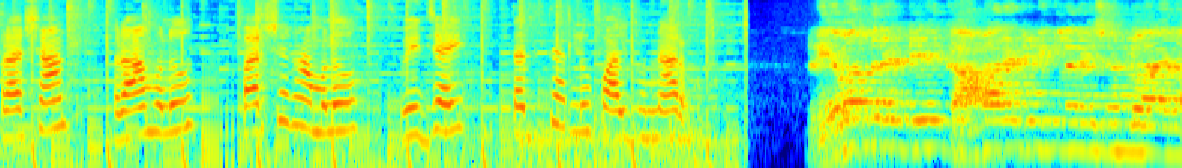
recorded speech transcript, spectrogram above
ప్రశాంత్ రాములు పరశురాములు విజయ్ తదితరులు పాల్గొన్నారు. రేవంత్ రెడ్డి కామారెడ్డి డిక్లరేషన్లో ఆయన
